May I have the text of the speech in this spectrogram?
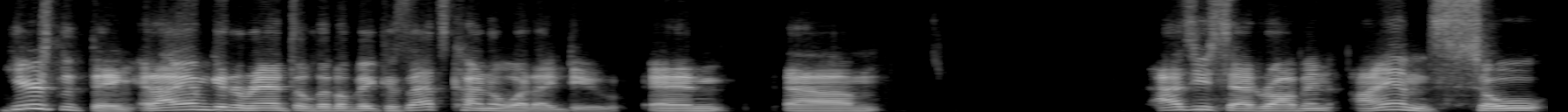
here's the thing and i am going to rant a little bit because that's kind of what i do and um as you said robin i am so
